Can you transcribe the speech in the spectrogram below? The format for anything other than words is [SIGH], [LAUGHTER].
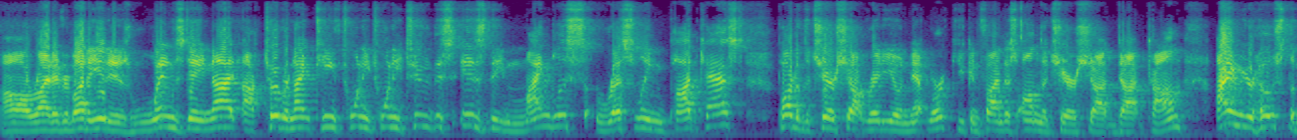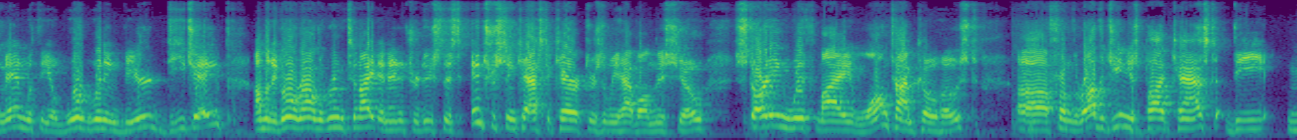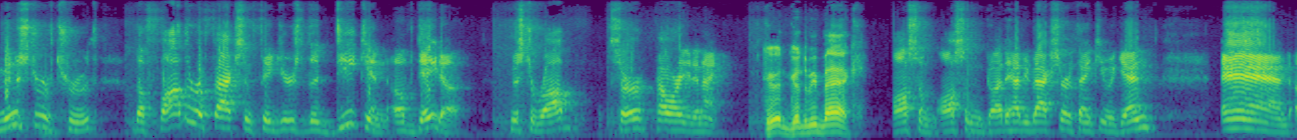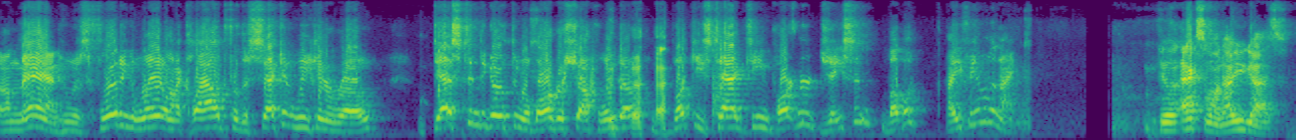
All right, everybody. It is Wednesday night, October 19th, 2022. This is the Mindless Wrestling Podcast, part of the Chairshot Radio Network. You can find us on thechairshot.com. I am your host, the man with the award winning beard, DJ. I'm going to go around the room tonight and introduce this interesting cast of characters that we have on this show, starting with my longtime co host uh, from the Rob the Genius podcast, the Minister of Truth the father of facts and figures, the deacon of data. Mr. Rob, sir, how are you tonight? Good, good to be back. Awesome, awesome. Glad to have you back, sir. Thank you again. And a man who is floating away on a cloud for the second week in a row, destined to go through a barbershop window, [LAUGHS] Bucky's tag team partner, Jason, Bubba, how you feeling tonight? Feeling excellent. How are you guys?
